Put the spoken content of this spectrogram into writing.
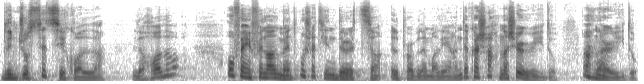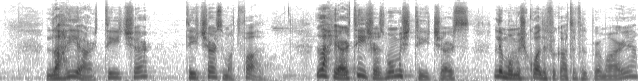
bl-inġustizzji kollha li ħoloq u fejn finalment mhux qed jindirizza l-problema li għandek għax aħna x'irridu? Aħna rridu l-aħjar teacher Teachers mat-tfal. L-aħjar teachers mhumiex teachers li mhumiex kwalifikati fil-primarja.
